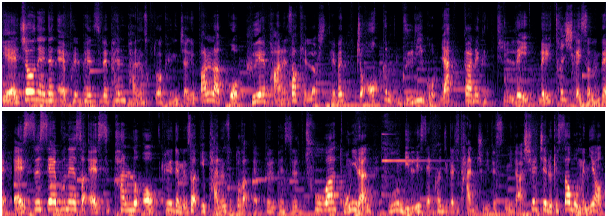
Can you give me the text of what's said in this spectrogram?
예전에는 애플 펜슬의 펜 반응 속도가 굉장히 빨랐고 그에 반해서 갤럭시 탭은 조금 느리고 약간의 그 딜레이, 레이턴시가 있었는데 S7에서 S8로 업그레이드되면서 이 반응 속도가 애플 펜슬 2와 동일한 9ms까지 단축이 됐습니다. 실제 이렇게 써보면요.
